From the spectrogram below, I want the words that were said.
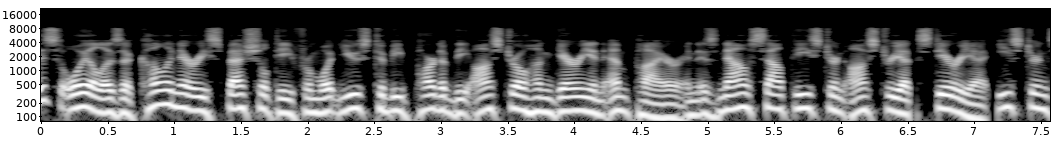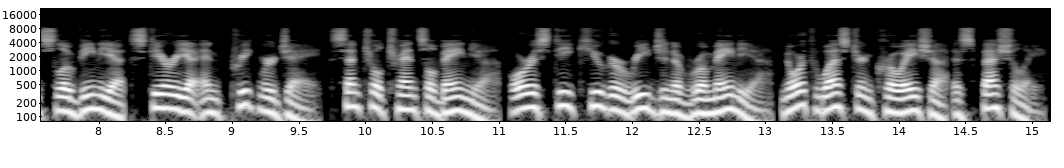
This oil is a culinary specialty from what used to be part of the Austro-Hungarian Empire and is now southeastern Austria Styria, eastern Slovenia Styria and Prekmurje, central Transylvania, Orăștie Cugir region of Romania, northwestern Croatia especially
